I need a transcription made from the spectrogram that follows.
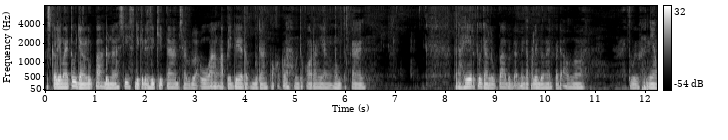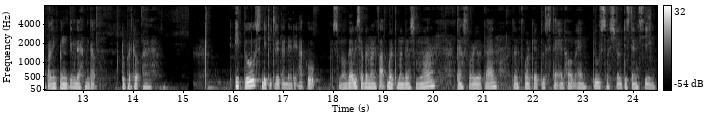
Terus kelima itu jangan lupa donasi sedikit dari kita bisa berupa uang, APD atau kebutuhan pokok lah untuk orang yang membutuhkan. Terakhir tuh jangan lupa berdoa minta perlindungan kepada Allah. Itu ini yang paling penting dah minta berdoa. Itu sedikit cerita dari aku. Semoga bisa bermanfaat buat teman-teman semua. Thanks for your time. Don't forget to stay at home and do social distancing.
